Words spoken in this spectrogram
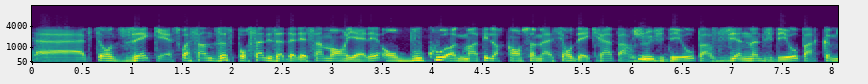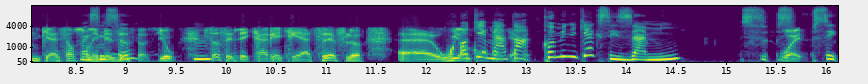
Euh, puis on disait que 70% des adolescents montréalais ont beaucoup augmenté leur consommation d'écran par jeux vidéo, par visionnement de vidéos, par communication sur Mm. Ben, les médias ça. Mm. sociaux. Ça, c'est de l'écran récréatif, là. Euh, oui, on OK, mais attends, communiquer avec ses amis, Ouais. c'est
